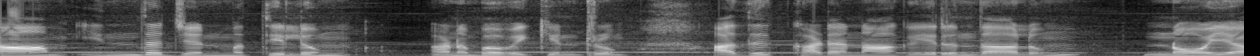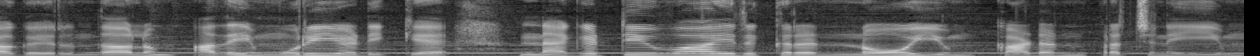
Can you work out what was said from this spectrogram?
நாம் இந்த ஜென்மத்திலும் அனுபவிக்கின்றோம். அது கடனாக இருந்தாலும் நோயாக இருந்தாலும் அதை முறியடிக்க நெகட்டிவாக இருக்கிற நோயும் கடன் பிரச்சனையும்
